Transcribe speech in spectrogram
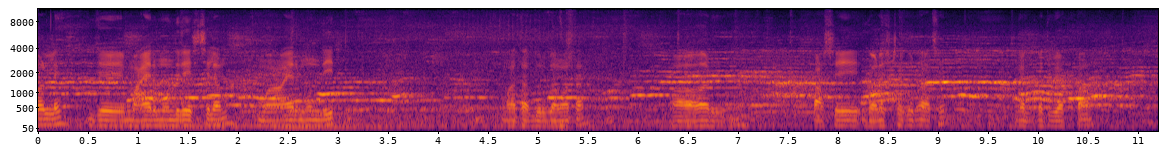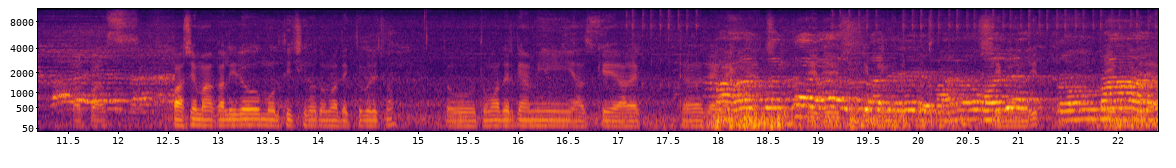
পারলে যে মায়ের মন্দিরে এসেছিলাম। মায়ের মন্দির মাতা দুর্গা মাতা। আর পাশে গণেশ ঠাকুর আছে গণপতি বাপ্পা পাশ, পাশে মা কালীরও মূর্তি ছিল, তোমরা দেখতে পেরেছ। তো তোমাদেরকে আমি আজকে আর একটা জায়গায় নিয়ে যাচ্ছি আর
